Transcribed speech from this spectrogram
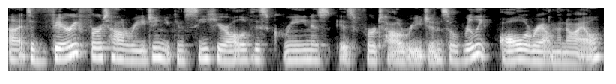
Uh, it's a very fertile region. You can see here all of this green is, is fertile region. So really all around the Nile,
